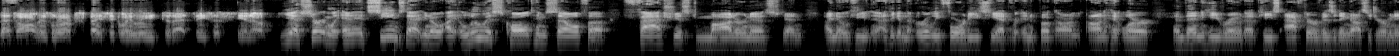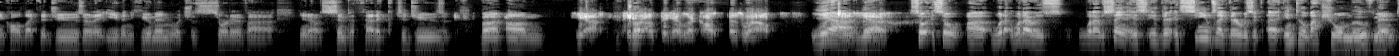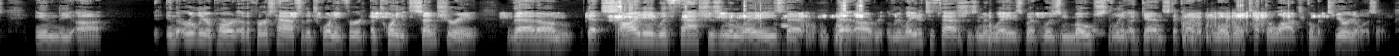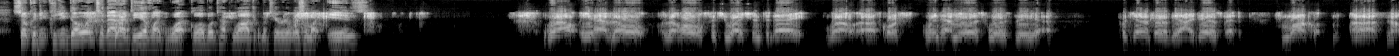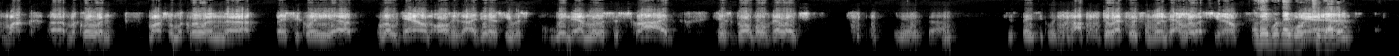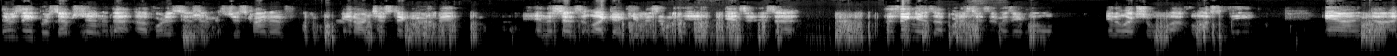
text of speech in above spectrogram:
that's all his works basically lead to that thesis, you know. Yeah, certainly, and it seems that you know I, Lewis called himself a fascist modernist, and I know he. I think in the early '40s he had written a book on on Hitler, and then he wrote a piece after visiting Nazi Germany called like "The Jews Are They Even Human," which is sort of uh, you know sympathetic to Jews, but um, yeah, he but, wrote the Hitler Cult as well. Yeah, is, yeah. Uh, so, so uh, what what I was what I was saying is, is there, it seems like there was an intellectual movement in the uh, in the earlier part of the first half of the 21st, uh, 20th century that um, that sided with fascism in ways that that uh, re- related to fascism in ways, but was mostly against a kind of global technological materialism. So could you could you go into that idea of like what global technological materialism like is? Well, you have the whole the whole situation today. Well, uh, of course, Wyndham Lewis was the uh, progenitor of the ideas that Mark, uh, not Mark, uh, McLuhan Marshall McLuhan uh, basically uh, wrote down all his ideas. He was Wyndham Lewis's scribe. His global village is uh, just basically copied directly from Wyndham Lewis. You know. Oh, they were they worked and, together there's a perception that uh, vorticism is just kind of an artistic movement in the sense that like uh, cubism is, is a the thing is uh, vorticism is a whole intellectual uh, philosophy. And uh,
